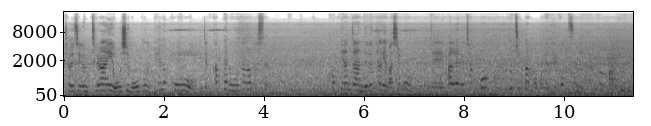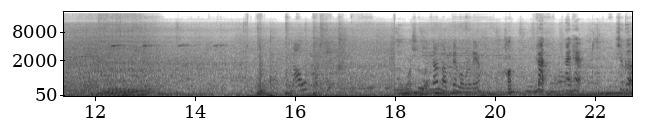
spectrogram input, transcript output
저희 지금 드라이 55분 해놓고 이제 카페로 향하고 있어요. 커피 한 잔 느긋하게 마시고 이제 빨래를 찾고 후추빵 먹으면 될 것 같습니다. 라오 커피? 뭐 마실래? 난 라떼 먹을래요. 핫? Hot, hot. Sugar.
